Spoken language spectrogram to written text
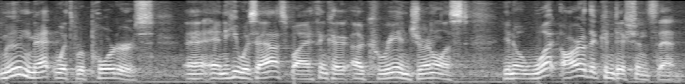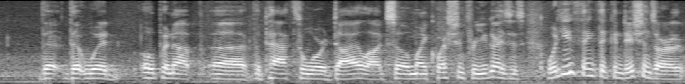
Moon met with reporters and he was asked by, I think, a, a Korean journalist, you know, what are the conditions then? That, that would open up uh, the path toward dialogue. So my question for you guys is, what do you think the conditions are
